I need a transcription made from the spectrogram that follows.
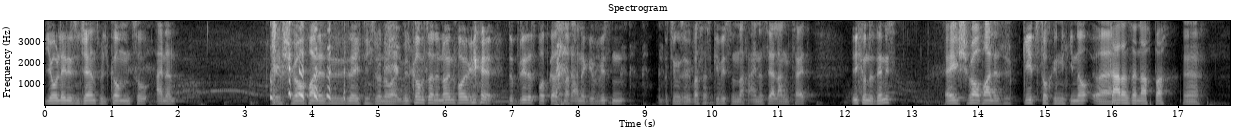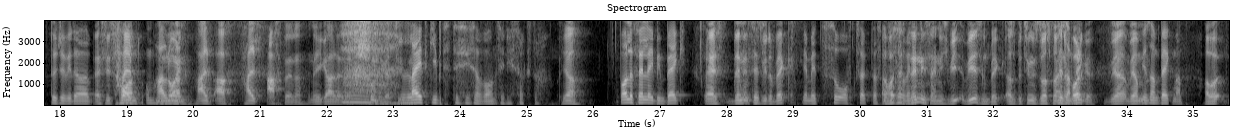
Yo, Ladies and Gents, willkommen zu einer. Ich schwöre auf alles, es ist echt nicht nur normal. Willkommen zu einer neuen Folge Du Breeders Podcast nach einer gewissen, beziehungsweise was heißt gewissen, nach einer sehr langen Zeit. Ich und der Dennis. Ey, ich schwöre auf alles, es geht's doch nicht genau. Äh, Da dann sein Nachbar. ja. Tut schon wieder. Es ist halb um halb neun, halb acht, halb acht, Alter. Nee, egal, Alter. Schummiger Typ. Leid gibt's, das ist ein Wahnsinn, ich sag's dir. Ja, Auf alle Fälle, ich bin back. Er ist, Dennis jetzt- ist wieder weg. Wir haben jetzt so oft gesagt, dass wir Aber was heißt Dennis eigentlich? Wir, wir sind weg. Also beziehungsweise du hast nur Wir eine Folge. Wir, wir haben, Wir sind back, Mann. aber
